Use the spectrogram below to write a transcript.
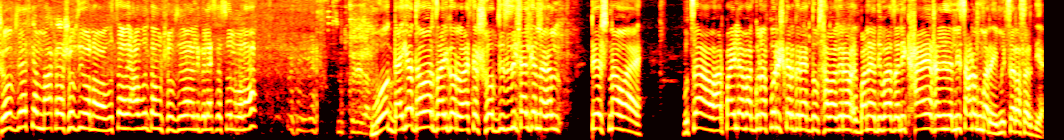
সবজি, আজকে মাকড়া সবজি বানাবো, বুঝছ? আবুল তাবুল সবজি বানালে আজকে চলবো না। মুখ ডাইগা থাওয়ার যাই করো, আজকে সবজি যদি কালকে নাগাল টেস্ট না হয়। বুঝছাও? আর পাইলে বাগুনা পরিষ্কার করে একদম সাবা করে বানিয়ে দিবা, জানি খায় খালি জানি চাড়ং মারে মিক্সার আচার দিয়া।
